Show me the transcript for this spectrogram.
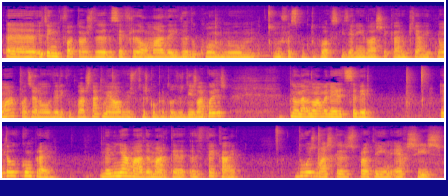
Uh, eu tenho fotos da, Sephora da Almada e da do Colombo no, no Facebook do blog, se quiserem ir lá checar o que há e o que não há. Pode já não haver aquilo que lá está, como é óbvio, as pessoas compram todos os dias lá coisas. Não, não há maneira de saber. Então eu comprei da minha amada marca Fecai duas máscaras Protein RX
